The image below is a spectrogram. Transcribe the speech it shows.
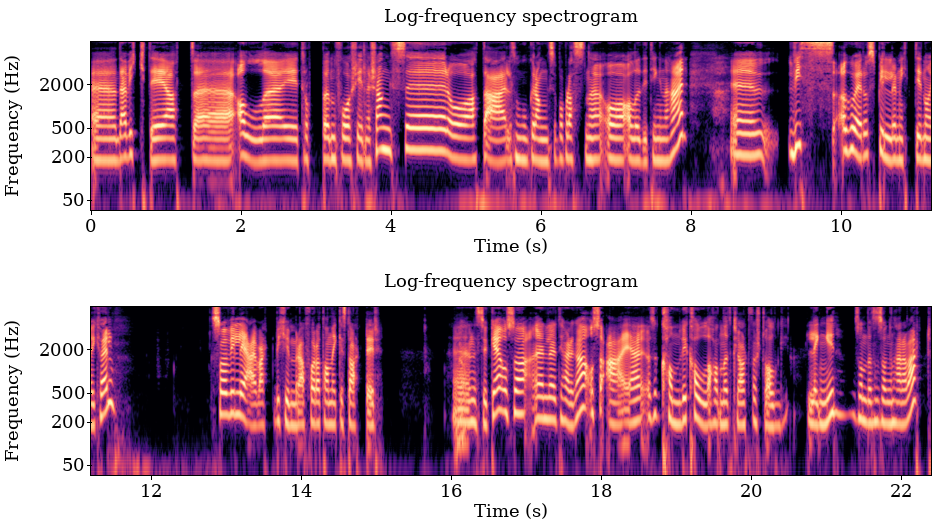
eh, det er viktig at eh, alle i troppen får sine sjanser, og at det er liksom konkurranse på plassene og alle de tingene her. Eh, hvis Aguero spiller 90 nå i kveld, så ville jeg vært bekymra for at han ikke starter Ja. neste uke, også, eller til helga. Og så er jeg altså Kan vi kalle han et klart førstevalg lenger, som den sesongen her har vært?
